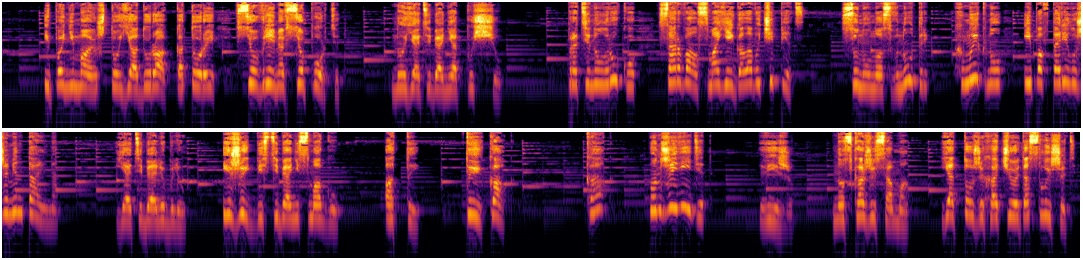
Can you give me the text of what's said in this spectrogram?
и понимаю, что я дурак, который все время все портит но я тебя не отпущу. Протянул руку, сорвал с моей головы чепец, сунул нос внутрь, хмыкнул и повторил уже ментально. «Я тебя люблю и жить без тебя не смогу. А ты? Ты как?» «Как? Он же видит!» «Вижу. Но скажи сама, я тоже хочу это слышать!»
